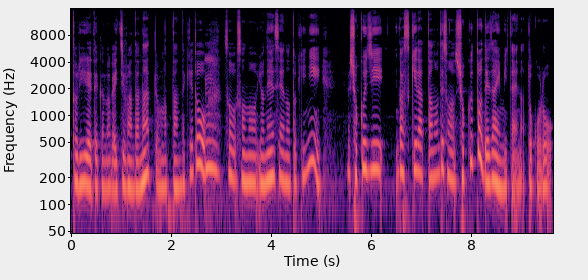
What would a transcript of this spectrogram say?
取り入れていくのが一番だなって思ったんだけど、うん、そうその4年生の時に食事が好きだったのでその食とデザインみたいなところ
